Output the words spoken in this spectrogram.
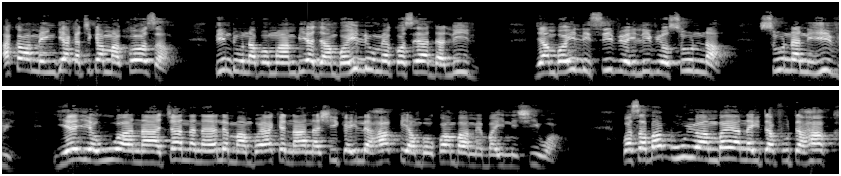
Akawa ameingia katika makosa pindi unapomwambia jambo hili umekosea dalili jambo hili sivyo ilivyo sunna sunna ni hivi yeye huwa anaachana na yale mambo yake na anashika ile haki ambayo kwamba amebainishiwa. Kwa sababu huyo ambaye anaitafuta haki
